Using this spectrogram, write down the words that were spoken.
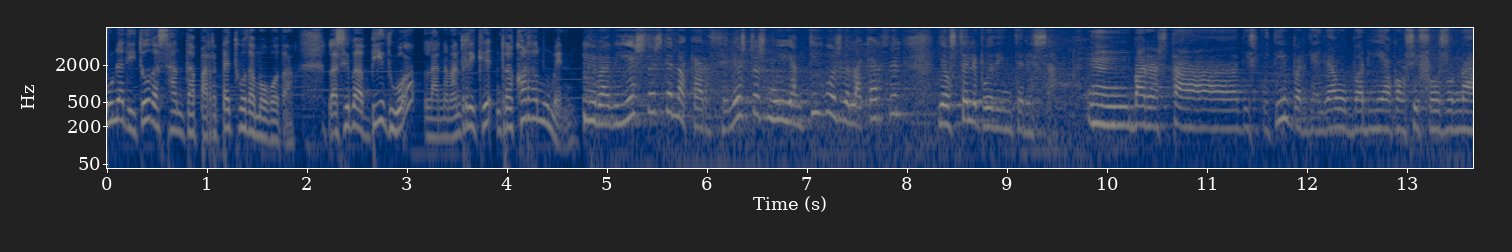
un editor de Santa Perpètua de Mogoda. La seva vídua, l'Anna Manrique, recorda el moment. Le va a decir, esto es de la cárcel, esto es muy antiguo, es de la cárcel y a usted le puede interesar. Mm, van estar discutint perquè ho venia com si fos una,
